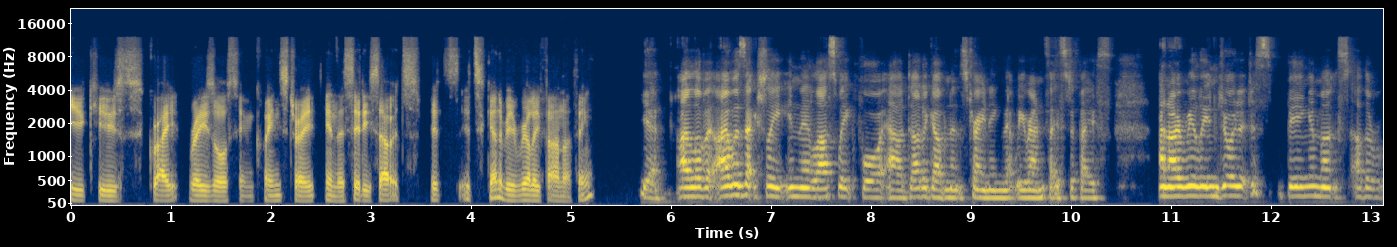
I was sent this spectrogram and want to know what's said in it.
UQ's great resource in Queen Street in the city. So it's it's it's going to be really fun, I think. Yeah, I love it. I was actually in there last week for our data governance training that we ran face to face and I really enjoyed it just being amongst other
